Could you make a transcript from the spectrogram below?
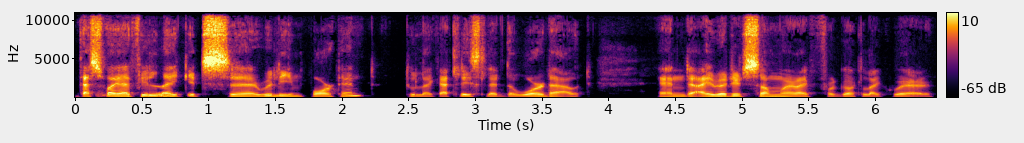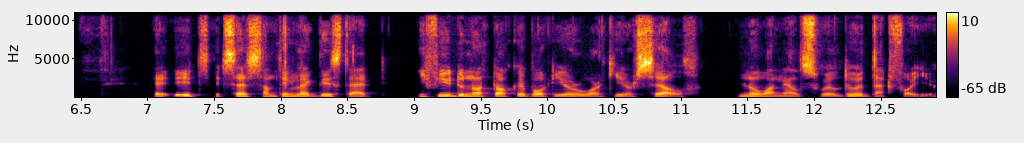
that's why i feel like it's uh, really important to like at least let the word out. And i read it somewhere i forgot like where. It, it says something like this that if you do not talk about your work yourself no one else will do that for you.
